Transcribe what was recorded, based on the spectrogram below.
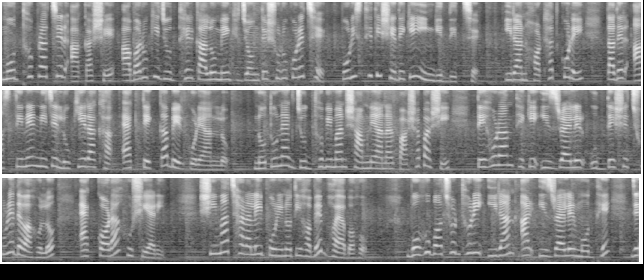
মধ্যপ্রাচ্যের আকাশে আবারও কি যুদ্ধের কালো মেঘ জমতে শুরু করেছে? পরিস্থিতি সেদিকেই ইঙ্গিত দিচ্ছে। ইরান হঠাৎ করেই তাদের আস্তিনের নিচে লুকিয়ে রাখা এক টেক্কা বের করে আনল। নতুন এক যুদ্ধবিমান সামনে আনার পাশাপাশি তেহরান থেকে ইসরায়েলের উদ্দেশ্যে ছুড়ে দেওয়া হলো এক কড়া হুঁশিয়ারি। সীমা ছাড়ালেই পরিণতি হবে ভয়াবহ। বহু বছর ধরেই ইরান আর ইসরায়েলের মধ্যে যে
